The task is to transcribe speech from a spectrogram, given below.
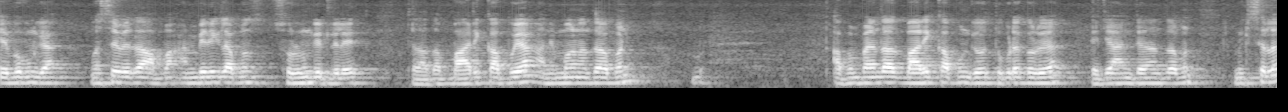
आले हे बघून घ्या. मस्त वेळेचा आपण आंबे देखील आपण सोडून घेतलेले आहेत. तर आता बारीक कापूया आणि मग नंतर आपण आपण पहिल्यांदा बारीक कापून घेऊ तुकडे करूया. त्याच्या आणि त्यानंतर आपण मिक्सरला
